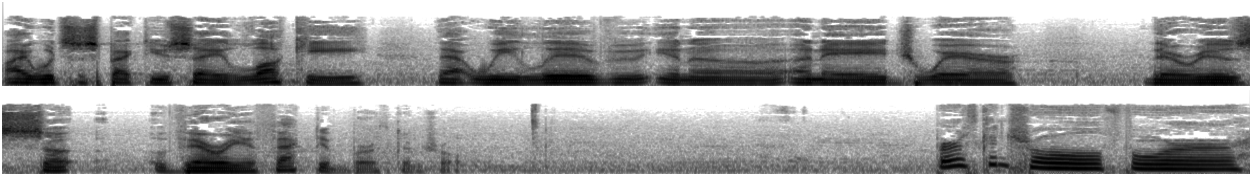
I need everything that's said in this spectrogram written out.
I would suspect you say, lucky that we live in a an age where there is so very effective birth control. Birth control for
